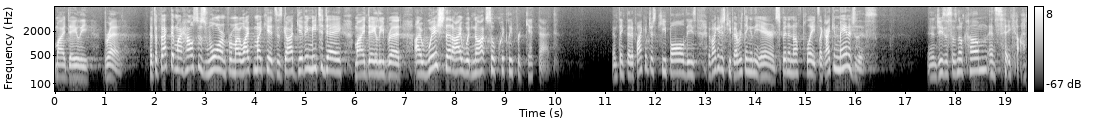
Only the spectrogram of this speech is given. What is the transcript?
my daily bread. That the fact that my house is warm for my wife and my kids is God giving me today my daily bread. I wish that I would not so quickly forget that and think that if I could just keep all these, if I could just keep everything in the air and spin enough plates, like I can manage this. And Jesus says, No, come and say, God,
